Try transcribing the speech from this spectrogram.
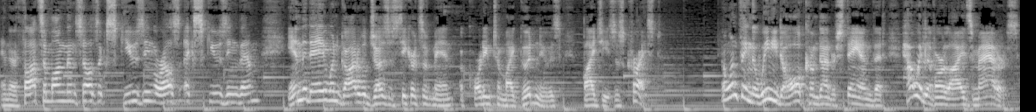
and their thoughts among themselves excusing or else excusing them in the day when God will judge the secrets of men according to my good news by Jesus Christ now, one thing that we need to all come to understand that how we live our lives matters.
